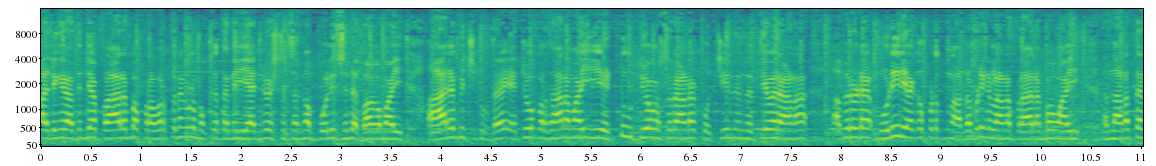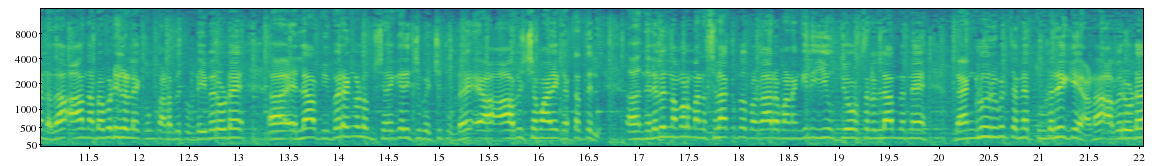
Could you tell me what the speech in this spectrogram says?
അല്ലെങ്കിൽ അതിന്റെ പ്രാരംഭ പ്രവർത്തനങ്ങളും ഒക്കെ തന്നെ ഈ അന്വേഷണ സംഘം പോലീസിന്റെ ഭാഗമായി ആരംഭിച്ചിട്ടുണ്ട്. ഏറ്റവും പ്രധാനമായി ഈ എട്ട് ഉദ്യോഗസ്ഥരാണ് കൊച്ചിയിൽ നിന്നെത്തിയവരാണ്. അവരുടെ മൊഴി രേഖപ്പെടുത്തുന്ന നടപടികളാണ് പ്രാരംഭമായി നടത്തേണ്ടത്. ആ നടപടികളിലേക്കും കടന്നിട്ടുണ്ട്. ഇവരുടെ എല്ലാ വിവരങ്ങളും ശേഖരിച്ച് വെച്ചിട്ടുണ്ട്. ആവശ്യമായ ഘട്ടത്തിൽ നിലവിൽ നമ്മൾ മനസ്സിലാക്കുന്ന പ്രകാരമാണെങ്കിൽ ഈ ഉദ്യോഗസ്ഥരെല്ലാം തന്നെ ബാംഗ്ലൂരുവിൽ തന്നെ തുടരുകയാണ്. അവരോട്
